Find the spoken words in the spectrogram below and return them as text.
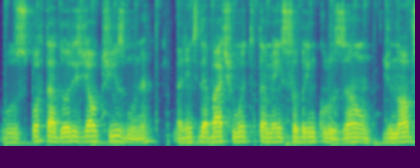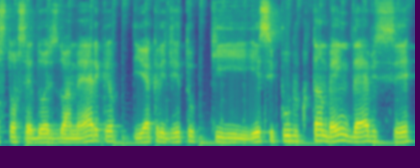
os portadores de autismo, né? A gente debate muito também sobre inclusão de novos torcedores do América e acredito que esse público também deve ser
